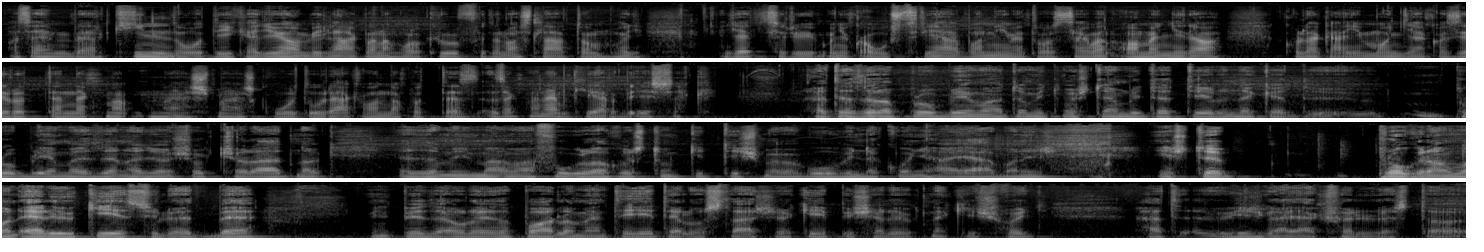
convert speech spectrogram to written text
az ember kínlódik egy olyan világban, ahol külföldön azt látom, hogy egy egyszerű, mondjuk Ausztriában, Németországban, amennyire a kollégáim mondják, azért ott ennek más-más kultúrák vannak, ott ez, ezek már nem kérdések. Hát ezzel a problémát, amit most említettél, neked probléma ezzel nagyon sok családnak, ezzel mi már, már foglalkoztunk itt is, meg a Góvinda konyhájában is, és több program van előkészülöttbe, mint például ez a parlamenti ételosztás a képviselőknek is, hogy hát vizsgálják felül ezt a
